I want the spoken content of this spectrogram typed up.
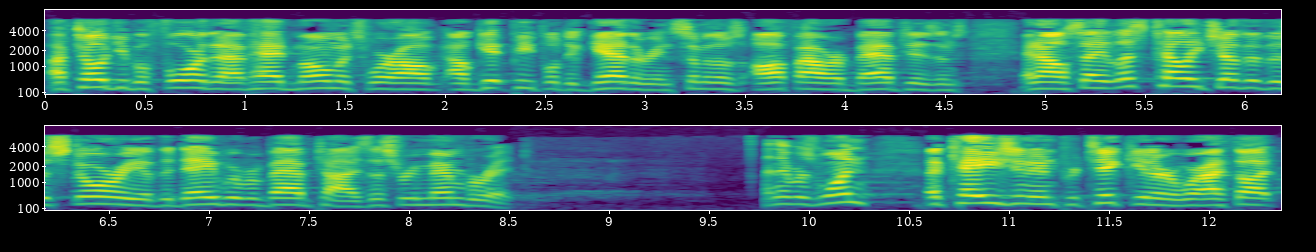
I've told you before that I've had moments where I'll, I'll get people together in some of those off hour baptisms and I'll say, let's tell each other the story of the day we were baptized. Let's remember it. And there was one occasion in particular where I thought,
